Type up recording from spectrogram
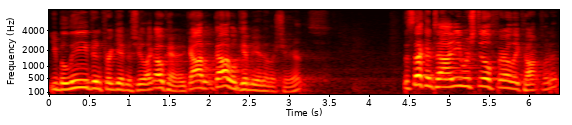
you believed in forgiveness, you're like, Okay, God, God will give me another chance. The second time, you were still fairly confident.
